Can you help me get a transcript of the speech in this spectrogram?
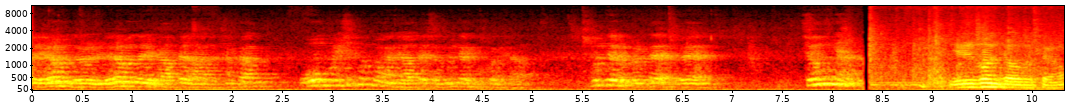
그 여러분들, 여러분들이 그 앞에 나가서 잠깐 5분, 10분 동안 이 앞에서 문제를 볼 겁니다. 문제를 볼 때 왜 정리하는 1번 적어보세요.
